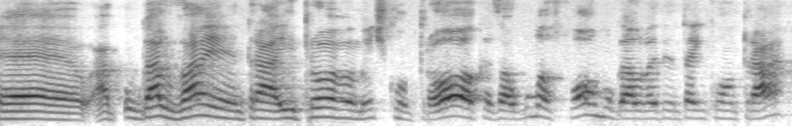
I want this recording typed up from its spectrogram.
é, a, o Galo vai entrar aí provavelmente com trocas, alguma forma o Galo vai tentar encontrar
